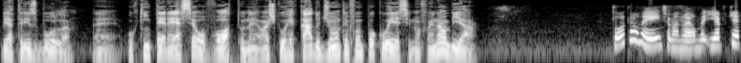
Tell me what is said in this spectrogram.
Beatriz Bula, é, o que interessa é o voto, né? Eu acho que o recado de ontem foi um pouco esse, não foi não, Bia? Totalmente, Emanuel. E é porque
